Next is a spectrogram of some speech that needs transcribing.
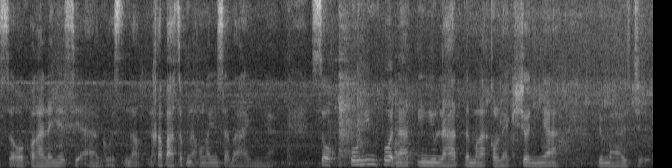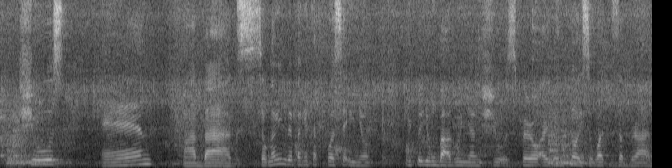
So pangalan niya si Agos. Na, nakapasok na ako ngayon sa bahay niya. So kunin po natin yung lahat ng mga collection niya. Yung mga sh- shoes and mga bags. So ngayon ipakita ko po sa inyo, ito yung bago niyang shoes. Pero I don't know is what is the brand.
